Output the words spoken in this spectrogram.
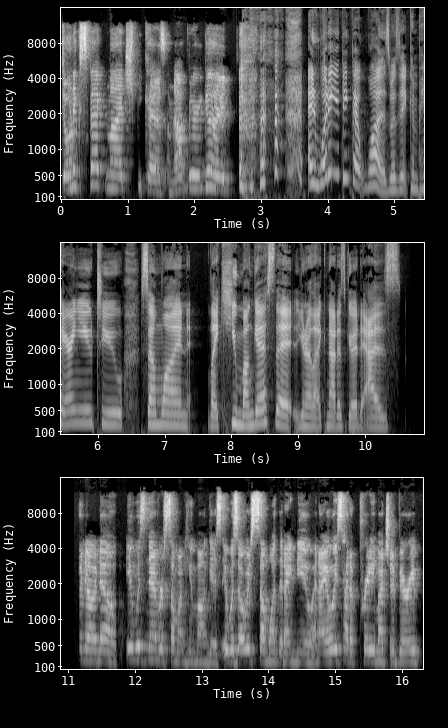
don't expect much because I'm not very good. and what do you think that was? Was it comparing you to someone like humongous that you know like not as good as no no it was never someone humongous. It was always someone that i knew and i always had a pretty much a very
